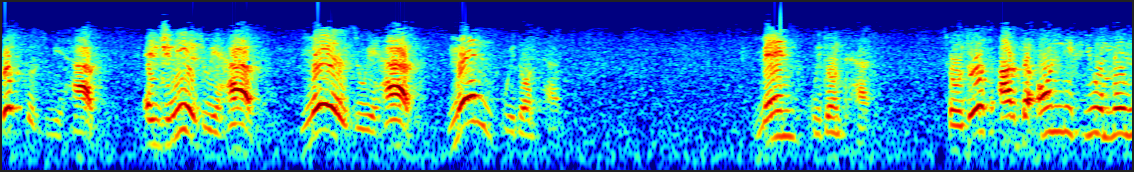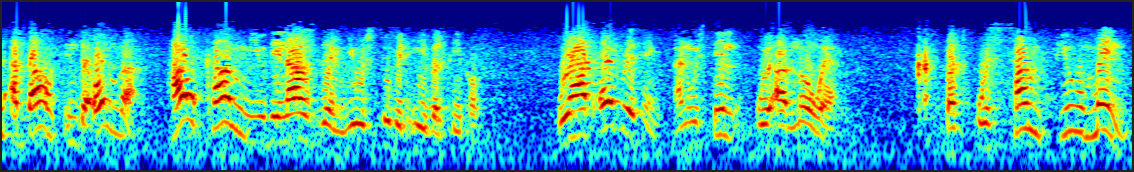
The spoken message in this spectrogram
Doctors we have. Engineers we have. Males we have. Men we don't have. Men we don't have. So those are the only few men about in the Ummah. How come you denounce them, you stupid evil people? We have everything and we still we are nowhere. But with some few men,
